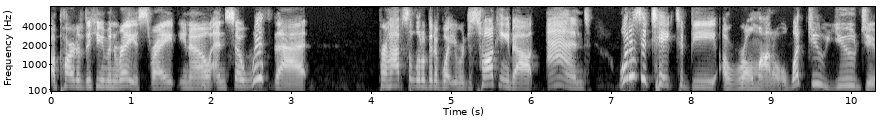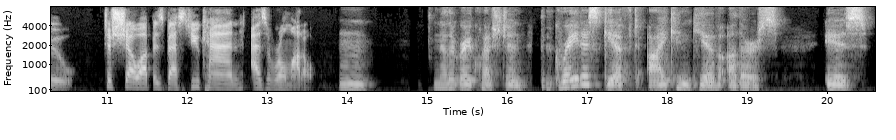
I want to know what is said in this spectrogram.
a part of the human race right you know? And so with that perhaps a little bit of what you were just talking about and what does it take to be a role model? What do you do to show up as best you can as a role model? Mm. another great question. The greatest gift i can give others is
